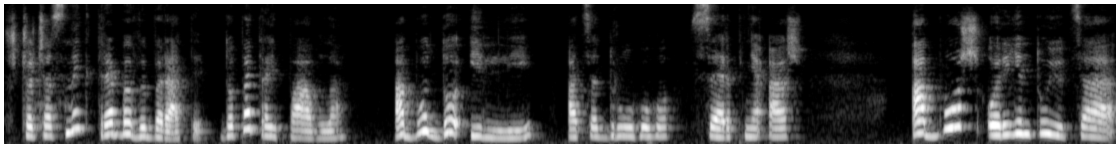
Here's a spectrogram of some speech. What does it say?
що часник треба вибирати до Петра й Павла або до Іллі, а це 2 серпня аж, або ж орієнтуються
